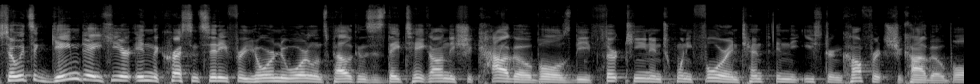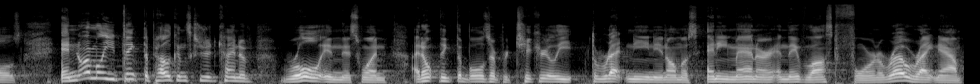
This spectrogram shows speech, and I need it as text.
So it's a game day here in the Crescent City for your New Orleans Pelicans as they take on the Chicago Bulls, the 13 and 24 and 10th in the Eastern Conference Chicago Bulls. And normally you'd think the Pelicans should kind of roll in this one. I don't think the Bulls are particularly threatening in almost any manner, and they've lost four in a row right now.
